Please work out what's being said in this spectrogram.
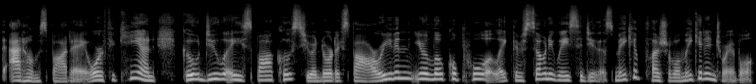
the at home spa day, or if you can, go do a spa close to you, a Nordic spa, or even your local pool. Like there's so many ways to do this. Make it pleasurable, make it enjoyable,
